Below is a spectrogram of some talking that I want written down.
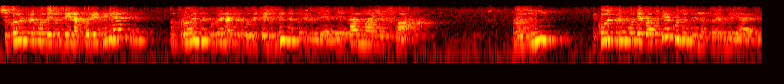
що коли приходить людина перевіряти, ну повинна, повинна приходити людина перевіряти, яка має фах. Розумієте? І коли приходить в аптеку людина перевіряти,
